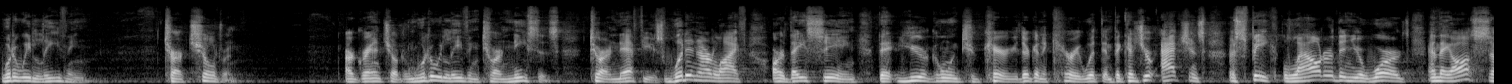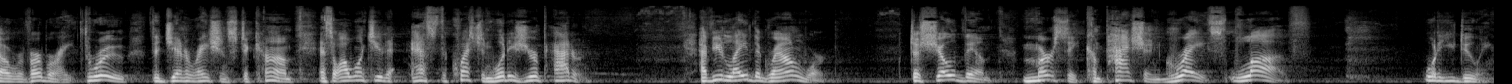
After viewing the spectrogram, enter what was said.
What are we leaving to our children, our grandchildren? What are we leaving to our nieces, to our nephews? What in our life are they seeing that you're going to carry, they're going to carry with them? Because your actions speak louder than your words, and they also reverberate through the generations to come. And so I want you to ask the question what is your pattern? Have you laid the groundwork to show them mercy, compassion, grace, love? What are you doing?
